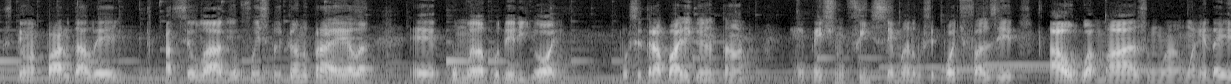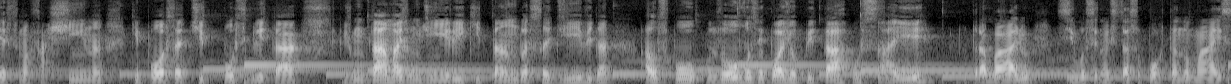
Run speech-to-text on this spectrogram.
você tem um amparo da lei a seu lado. Eu fui explicando para ela é, como ela poderia. Olha, você trabalha e ganha tanto. De repente, no fim de semana, você pode fazer algo a mais, uma, uma renda extra, uma faxina que possa te possibilitar juntar mais um dinheiro e quitando essa dívida aos poucos. Ou você pode optar por sair trabalho se você não está suportando mais,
